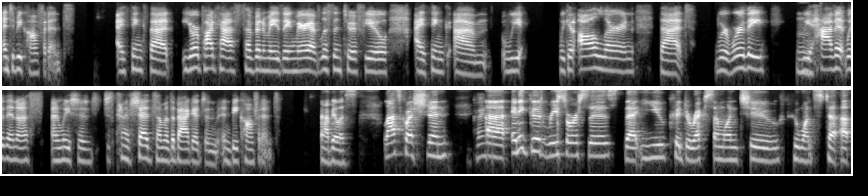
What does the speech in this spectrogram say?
and to be confident I think that your podcasts have been amazing. Mary, I've listened to a few. I think um, we we can all learn that we're worthy. Mm. We have it within us, and we should just kind of shed some of the baggage and, and be confident. Fabulous. Last question. Okay. Uh, any good resources that you could direct someone to who wants to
